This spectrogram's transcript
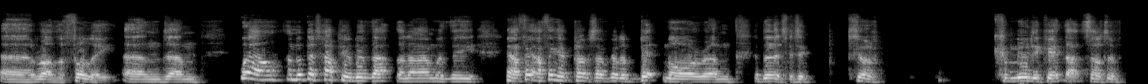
uh, rather fully. And um, well, I'm a bit happier with that than I am with the. You know, I think I think perhaps I've got a bit more um, ability to sort of communicate that sort of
